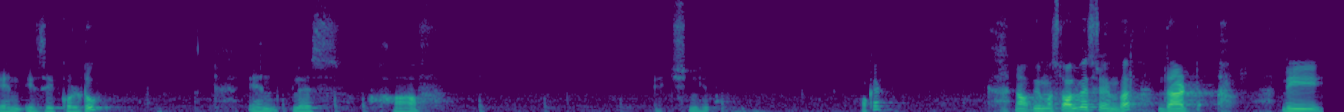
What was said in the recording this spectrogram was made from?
n is equal to n plus half h nu. Okay. Now, we must always remember that the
